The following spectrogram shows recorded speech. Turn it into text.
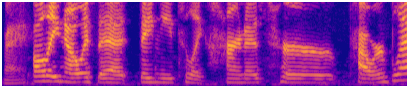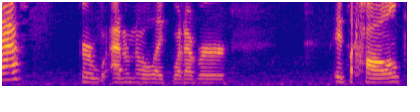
right. all they know is that they need to like harness her power blasts, or I don't know, like whatever it's called.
